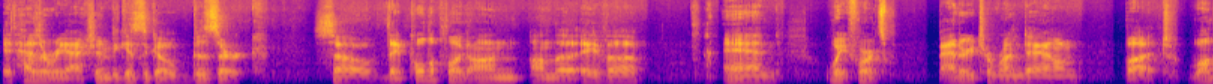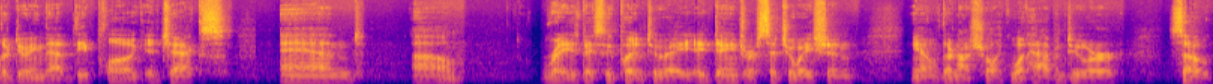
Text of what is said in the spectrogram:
it has a reaction, begins to go berserk. So they pull the plug on on the Eva and wait for its battery to run down. But while they're doing that, the plug ejects and um, Rei is basically put into a, a dangerous situation. You know, they're not sure like what happened to her. So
